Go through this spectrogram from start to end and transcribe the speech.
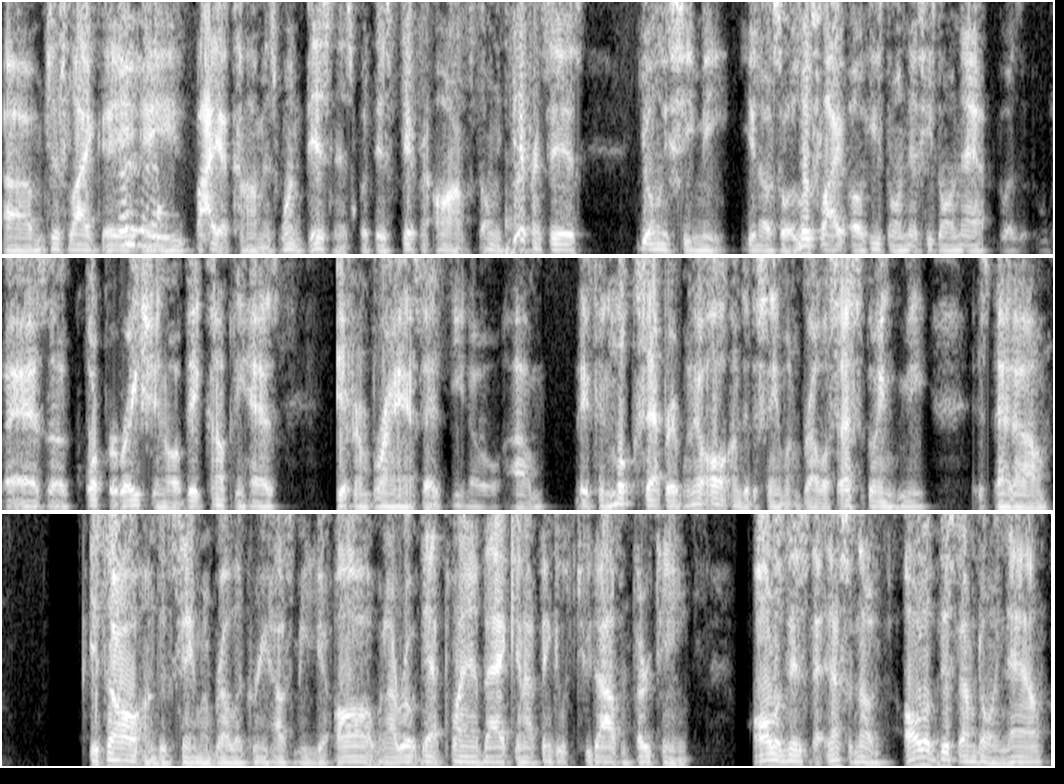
Um, just like a, mm-hmm. a Viacom is one business, but there's different arms. The only difference is you only see me, you know, so it looks like, oh, he's doing this, he's doing that. Whereas a corporation or a big company has different brands that, you know, um, they can look separate when they're all under the same umbrella. So that's the thing for me is that, um, it's all under the same umbrella, Greenhouse Media. All when I wrote that plan back in, I think it was 2013. All of this, that, that's another, all of this that I'm doing now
